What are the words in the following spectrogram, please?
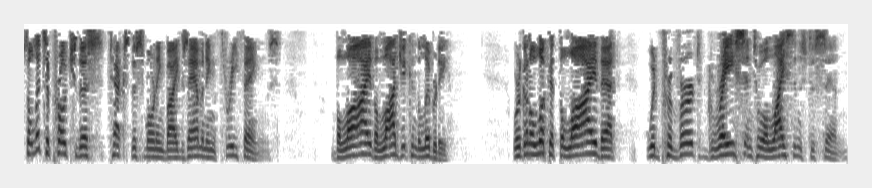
So let's approach this text this morning by examining three things the lie, the logic, and the liberty. We're going to look at the lie that would pervert grace into a license to sin.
